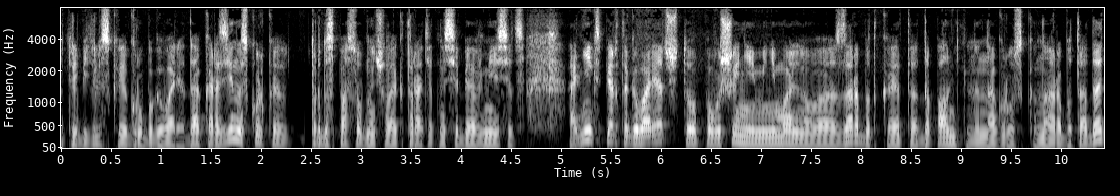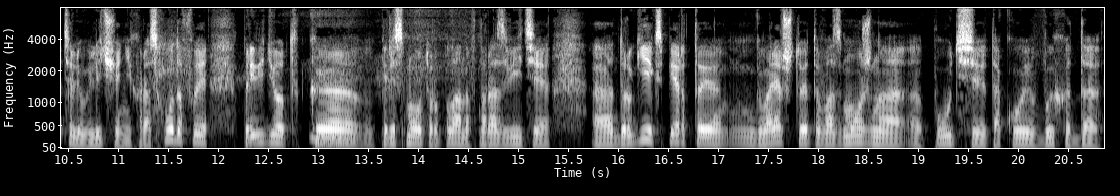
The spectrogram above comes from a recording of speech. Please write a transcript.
потребительская, грубо говоря, да, корзины, сколько трудоспособный человек тратит на себя в месяц. Одни эксперты говорят, что повышение минимального заработка – это дополнительная нагрузка на работодателя, увеличение их расходов и приведет к пересмотру планов на развитие. А другие эксперты говорят, что это, возможно, путь такой выхода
